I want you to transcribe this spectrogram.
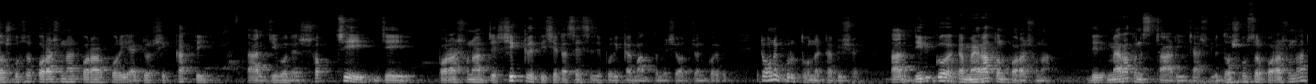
দশ বছর পড়াশোনা করার পরে একজন শিক্ষার্থী তার জীবনের সবচেয়ে যে পড়াশোনার যে স্বীকৃতি, সেটা এসএসসি পরীক্ষার মাধ্যমে সে অর্জন করবে। এটা অনেক গুরুত্বপূর্ণ একটা বিষয়। তার দীর্ঘ একটা ম্যারাথন পড়াশোনা ম্যারাথন স্টাডি এটা আসলে দশ বছর পড়াশোনার,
